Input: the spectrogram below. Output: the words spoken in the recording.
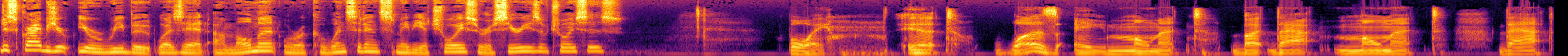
describes your, your reboot. Was it a moment or a coincidence, maybe a choice or a series of choices? Boy, it was a moment, but that moment, that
